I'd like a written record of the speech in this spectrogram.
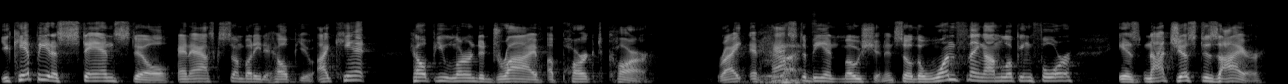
you can't be at a standstill and ask somebody to help you. I can't help you learn to drive a parked car, right? It has right. to be in motion, and so the one thing I'm looking for is not just desire,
